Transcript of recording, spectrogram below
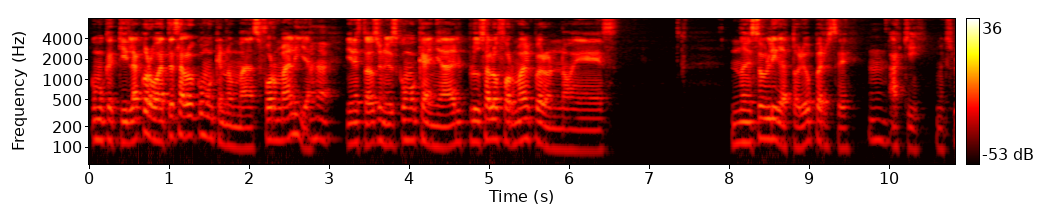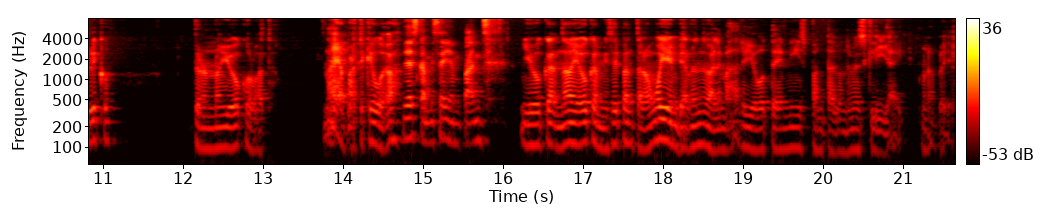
Como que aquí la corbata es algo como que nomás formal y ya. Ajá. Y en Estados Unidos como que añade el plus a lo formal, pero no es... No es obligatorio per se. Mm. Aquí, ¿me explico? Pero no llevo corbata. No, y aparte qué hueva. Ya es camisa y en pants. Llevo, no, llevo camisa y pantalón, güey. En viernes me vale madre. Llevo tenis, pantalón de mezclilla y una playera.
